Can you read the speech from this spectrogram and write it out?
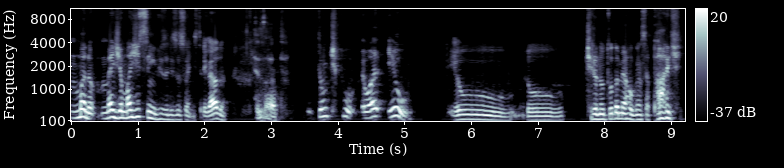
Mano, média mais de 100 visualizações, tá ligado? Exato. Então, tipo, eu, eu, eu, eu tirando toda a minha arrogância à parte,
